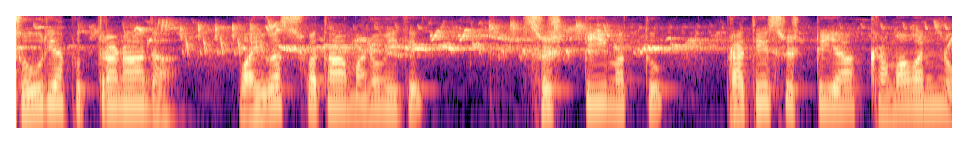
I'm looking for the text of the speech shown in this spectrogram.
ಸೂರ್ಯಪುತ್ರನಾದ ವೈವಸ್ವತ ಮನುವಿಗೆ ಸೃಷ್ಟಿ ಮತ್ತು ಪ್ರತಿಸೃಷ್ಟಿಯ ಕ್ರಮವನ್ನು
